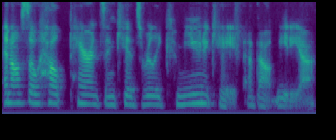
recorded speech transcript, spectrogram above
and also help parents and kids really communicate about media.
